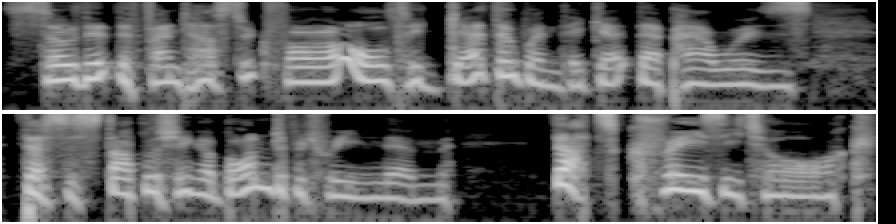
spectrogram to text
so that the Fantastic Four are all together when they get their powers, thus establishing a bond between them? That's crazy talk.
